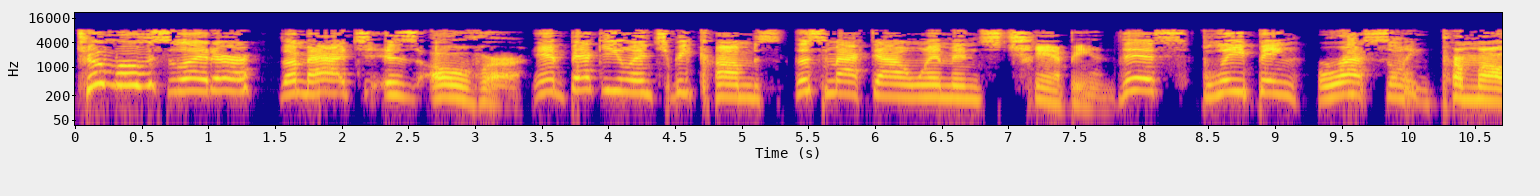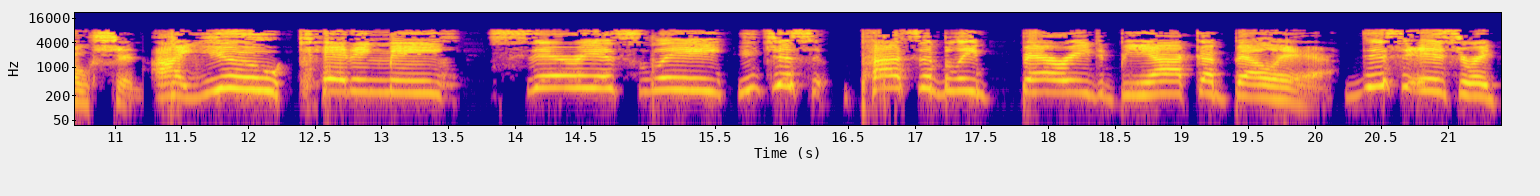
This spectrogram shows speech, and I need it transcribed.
two moves later, the match is over and Becky Lynch becomes the SmackDown Women's Champion. This bleeping wrestling promotion. Are you kidding me? Seriously? You just possibly buried Bianca Belair. This is ridiculous.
